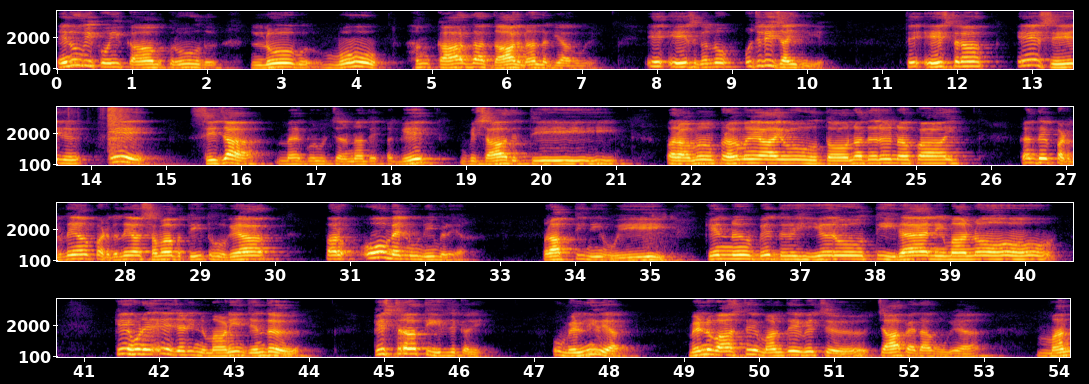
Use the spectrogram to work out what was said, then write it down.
ਇਹਨੂੰ ਵੀ ਕੋਈ ਕਾਮ, ਕ੍ਰੋਧ, ਲੋਭ, ਮੋਹ, ਹੰਕਾਰ ਦਾ ਦਾਗ ਨਾ ਲੱਗਿਆ ਹੋਵੇ। ਇਹ ਇਸ ਗੱਲੋਂ ਉਜਲੀ ਚਾਹੀਦੀ ਹੈ। ਤੇ ਇਸ ਤਰ੍ਹਾਂ ਇਹ ਸੇਜ, ਇਹ ਸੇਜਾ ਮੈਂ ਗੁਰੂ ਚਰਨਾਂ ਦੇ ਅੱਗੇ ਵਿਛਾ ਦਿੱਤੀ। ਪਰਮ ਪ੍ਰਮ ਆਇਓ ਤੋ ਨਦਰ ਨ ਪਾਈ। ਕਹਿੰਦੇ ਭਟਕਦਿਆਂ ਭਟਕਦਿਆਂ ਸਮਾਂ ਬਤੀਤ ਹੋ ਗਿਆ, ਪਰ ਉਹ ਮੈਨੂੰ ਨਹੀਂ ਮਿਲਿਆ। ਪ੍ਰਾਪਤੀ ਨਹੀਂ ਹੋਈ। ਕਿਨ ਬਿਦ ਹੀਰੋ ਧੀਰੈ ਨਿਮਾਨੋ ਕਿ ਹੁਣ ਇਹ ਜਿਹੜੀ ਨਿਮਾਣੀ ਜਿੰਦ ਕਿਸ ਤਰ੍ਹਾਂ ਧੀਰਜ ਕਰੇ? ਉਹ ਮਿਲ ਨਹੀਂ ਰਿਹਾ। ਮਿਲਣ ਵਾਸਤੇ ਮਨ ਦੇ ਵਿੱਚ ਚਾਹ ਪੈਦਾ ਹੋ ਗਿਆ। ਮਨ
